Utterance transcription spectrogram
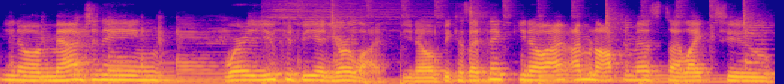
you know, imagining where you could be in your life, you know, because I think, you know, I, I'm an optimist. I like to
